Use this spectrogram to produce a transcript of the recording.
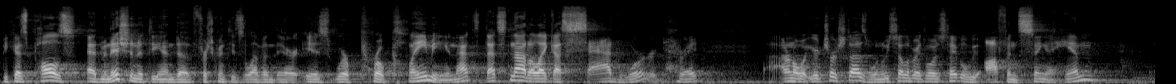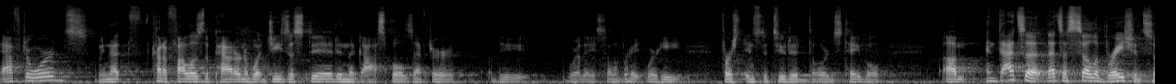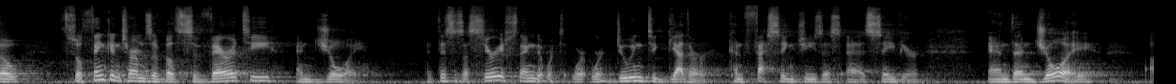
Because Paul's admonition at the end of 1 Corinthians 11 there is we're proclaiming, and that's, that's not a, like a sad word, right? I don't know what your church does. When we celebrate the Lord's table, we often sing a hymn afterwards. I mean, that kind of follows the pattern of what Jesus did in the Gospels after the, where they celebrate, where he first instituted the Lord's table. Um, and that's a, that's a celebration. So, so think in terms of both severity and joy. That this is a serious thing that we're, we're, we're doing together, confessing Jesus as Savior. And then joy,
